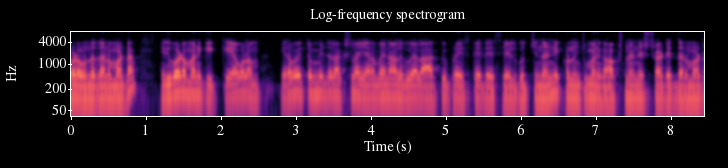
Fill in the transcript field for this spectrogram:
కూడా ఉండదు అనమాట ఇది కూడా మనకి కేవలం ఇరవై తొమ్మిది లక్షల ఎనభై నాలుగు వేల ఆర్పీ ప్రైస్కి అయితే సేల్కి వచ్చిందండి ఇక్కడ నుంచి మనకి ఆప్షన్ అనేది స్టార్ట్ అవుతుంది అనమాట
